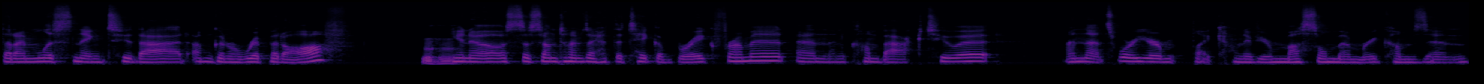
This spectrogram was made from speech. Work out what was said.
that I'm listening to that. I'm going to rip it off, Mhm. you know? So sometimes I have to take a break from it and then come back to it. And that's where your like kind of your muscle memory comes in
